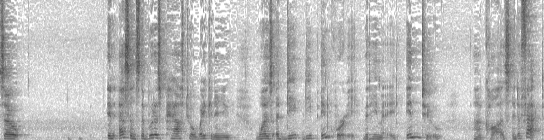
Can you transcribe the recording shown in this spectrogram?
So, in essence, the Buddha's path to awakening was a deep, deep inquiry that he made into uh, cause and effect.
